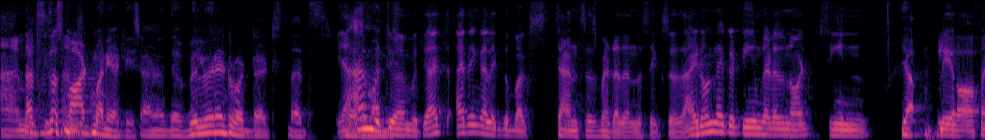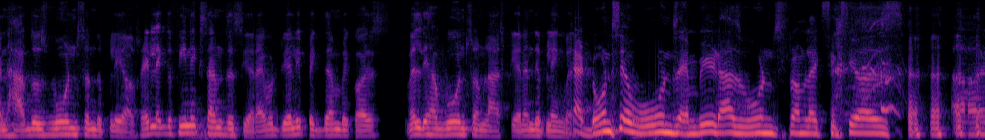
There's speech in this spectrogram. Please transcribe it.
I'm That's the I'm smart money, at least. I don't know they will win it, but that's that's Yeah, I'm with you. I'm with you. I, th- I think I like the Bucks' chances better than the Sixers. I don't like a team that has not seen Yeah. playoff and have those wounds from the playoffs, right? Like the Phoenix Suns this year, I would really pick them because well, they have wounds from last year and they're playing well. Yeah, don't say wounds. Embiid has wounds from like six years. uh,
